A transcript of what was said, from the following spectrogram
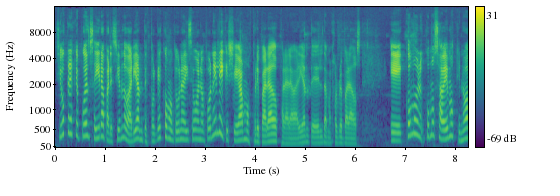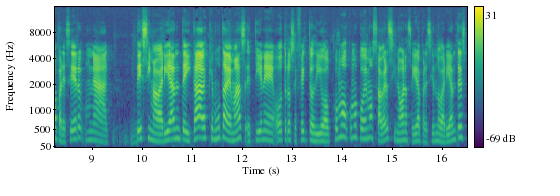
si vos crees que pueden seguir apareciendo variantes, porque es como que una dice, bueno, ponele que llegamos preparados para la variante Delta, mejor preparados. Eh, ¿cómo, ¿Cómo sabemos que no va a aparecer una décima variante y cada vez que muta además eh, tiene otros efectos. Digo, ¿cómo, ¿cómo podemos saber si no van a seguir apareciendo variantes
